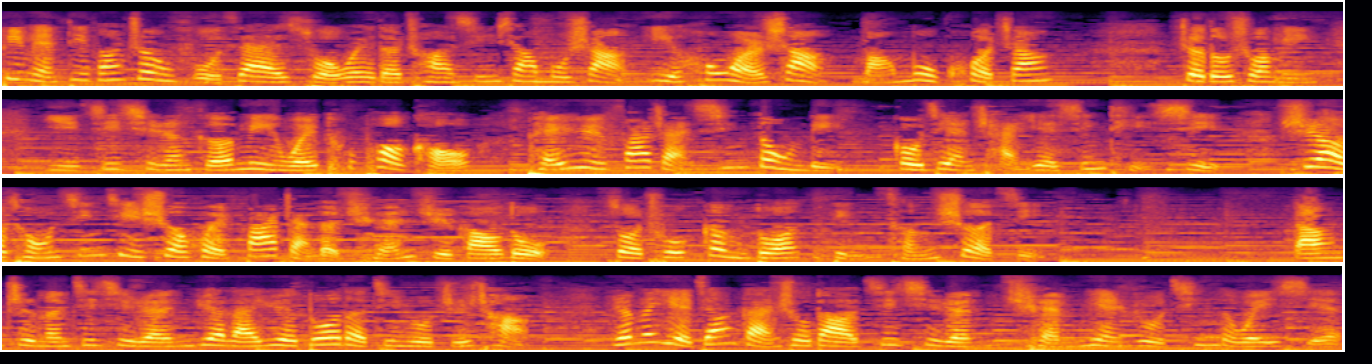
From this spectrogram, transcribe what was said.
避免地方政府在所谓的创新项目上一哄而上、盲目扩张？这都说明，以机器人革命为突破口，培育发展新动力，构建产业新体系，需要从经济社会发展的全局高度做出更多顶层设计。当智能机器人越来越多地进入职场，人们也将感受到机器人全面入侵的威胁。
